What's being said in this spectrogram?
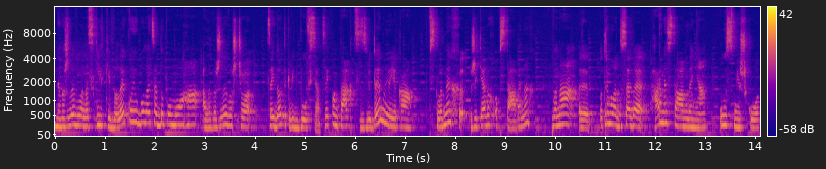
неважливо наскільки великою була ця допомога, але важливо, що цей дотик відбувся, цей контакт з людиною, яка складних життєвих обставинах. Вона е, отримала до себе гарне ставлення, усмішку,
